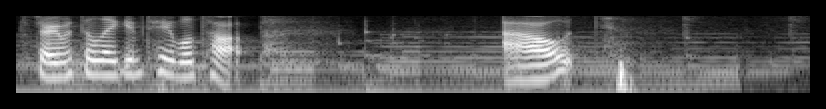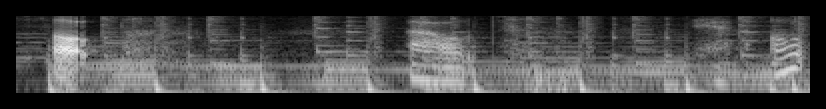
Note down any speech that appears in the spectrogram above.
Starting with the leg in tabletop. Out, up, out, and up.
